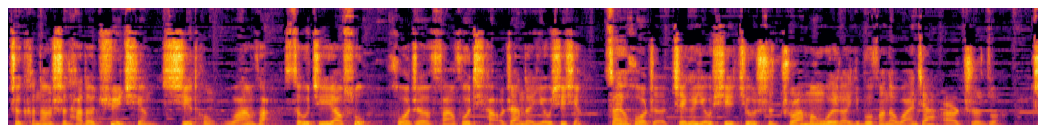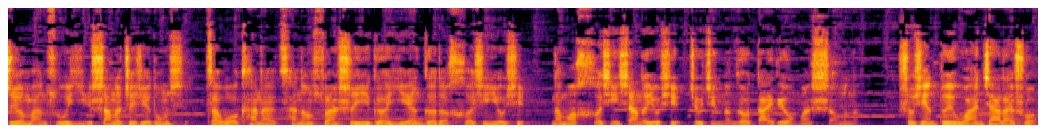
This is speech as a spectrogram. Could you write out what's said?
这可能是它的剧情、系统、玩法、搜集要素，或者反复挑战的游戏性，再或者这个游戏就是专门为了一部分的玩家而制作。只有满足以上的这些东西，在我看来才能算是一个严格的核心游戏。那么，核心向的游戏究竟能够带给我们什么呢？首先，对玩家来说，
